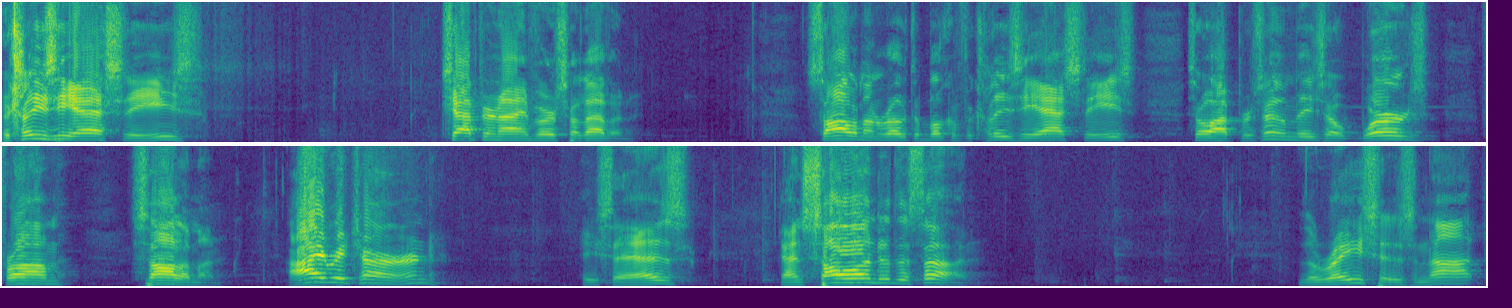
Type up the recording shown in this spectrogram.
Ecclesiastes chapter 9, verse 11. Solomon wrote the book of Ecclesiastes, so I presume these are words from Solomon. I returned he says, and saw under the sun. The race is not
